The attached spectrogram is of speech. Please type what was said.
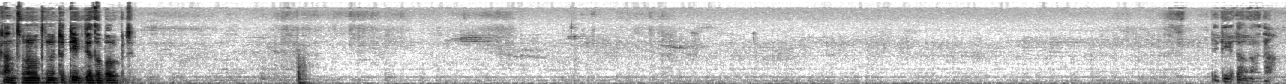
কাঞ্চনের মতন একটা টিপ দিয়ে তো দরকার এদিকে দাও না দাও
